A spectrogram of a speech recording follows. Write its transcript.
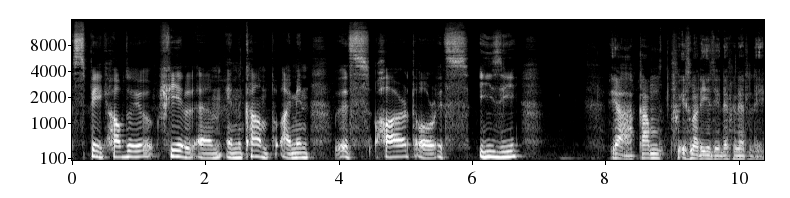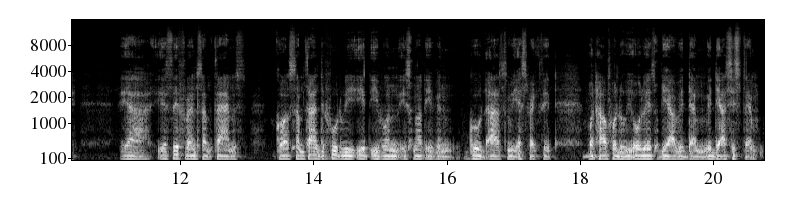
speak. How do you feel um, in camp? I mean, it's hard or it's easy? Yeah, camp is not easy, definitely. Yeah, it's different sometimes because sometimes the food we eat even is not even good as we expected. But how do we always bear with them, with their system?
